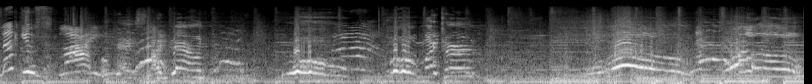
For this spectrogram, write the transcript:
look you slide. Okay, slide down. Whoa! Whoa, my turn. Whoa! Whoa!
